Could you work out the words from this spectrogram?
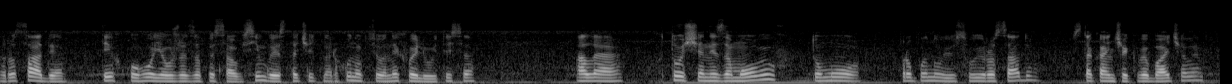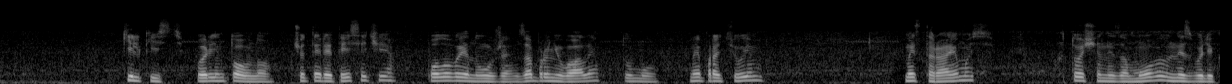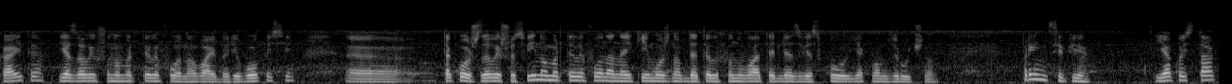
Розсади тих, кого я вже записав, всім вистачить. На рахунок цього не хвилюйтеся. Але хто ще не замовив, тому пропоную свою розсаду. Стаканчик ви бачили. Кількість орієнтовно 4 тисячі. Половину вже забронювали, тому ми працюємо, ми стараємось. Хто ще не замовив, не зволікайте. Я залишу номер телефона в Viber в описі. Е, також залишу свій номер телефона, на який можна буде телефонувати для зв'язку, як вам зручно. В принципі, якось так.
